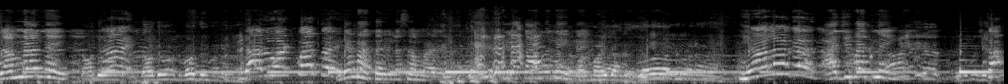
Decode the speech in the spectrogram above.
जमणार नाही. दादू दादू दादू म्हणा. दे म्हातारीला सांभाळायला. तिला काम नाही काय यावं अजिबात नाही. काम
